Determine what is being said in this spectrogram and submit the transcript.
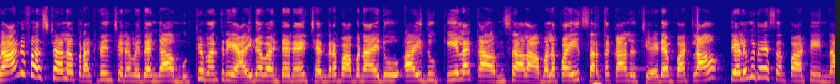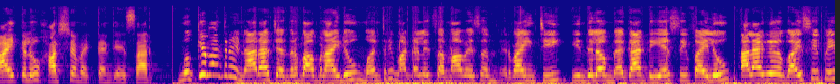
మేనిఫెస్టోలో ప్రకటించిన విధంగా ముఖ్యమంత్రి అయిన వెంటనే చంద్రబాబు నాయుడు ఐదు కీలక అంశాల అమలుపై సంతకాలు చేయడం పట్ల తెలుగుదేశం పార్టీ నాయకులు హర్షం వ్యక్తం చేశారు. ముఖ్యమంత్రి నారా చంద్రబాబు నాయుడు మంత్రి మండలి సమావేశం నిర్వహించి ఇందులో మెగా డిఎస్సి ఫైలు అలాగే వైసీపీ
